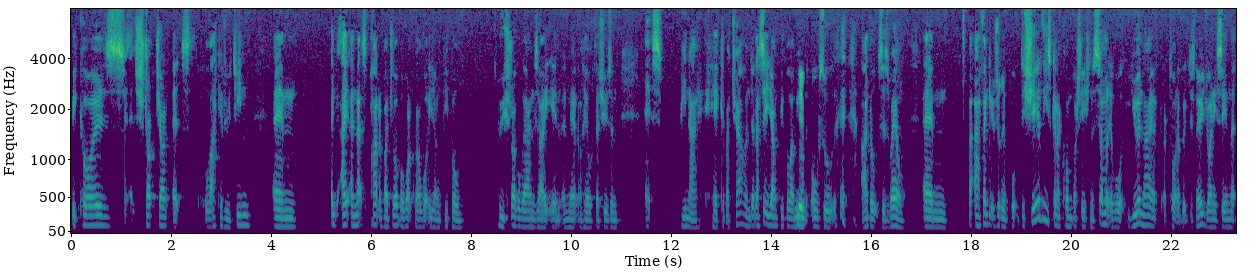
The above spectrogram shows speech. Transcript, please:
because it's structure, it's lack of routine, um, and I, and that's part of my job. I work with a lot of young people who struggle with anxiety and, and mental health issues, and it's been a heck of a challenge. And I say young people, I mean also adults as well. Um, but I think it's really important to share these kind of conversations, similar to what you and I are, are talking about just now, Johnny, saying that,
